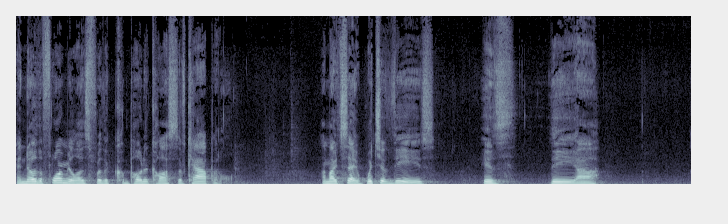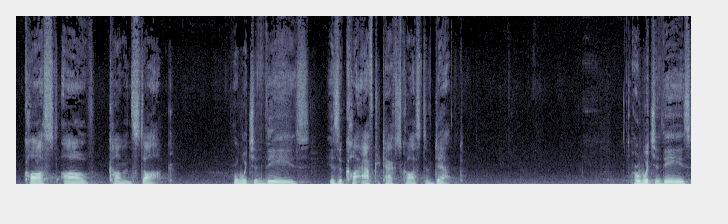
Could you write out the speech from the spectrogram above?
And know the formulas for the component costs of capital. I might say, which of these is the uh, cost of common stock? Or which of these is the co- after tax cost of debt? Or which of these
